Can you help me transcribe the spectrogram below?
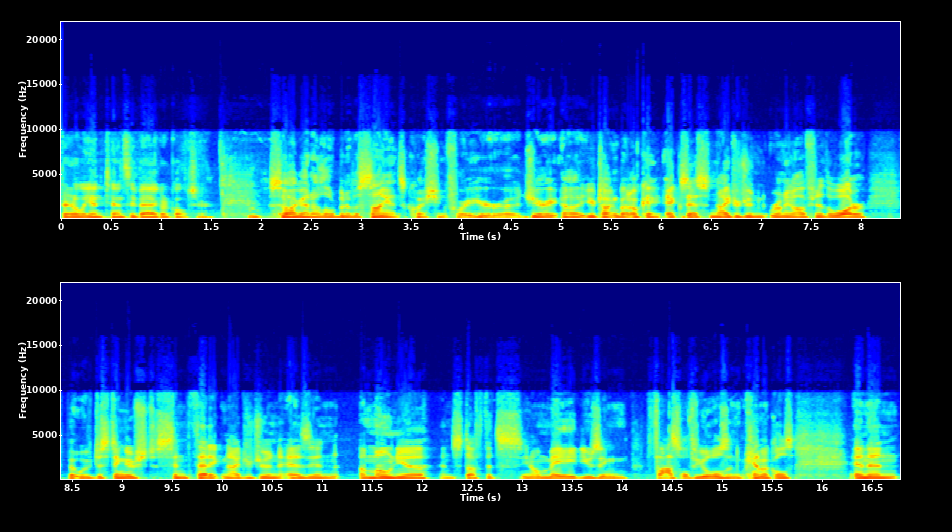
fairly intensive agriculture. So I got a little bit of a science question for you here, uh, Jerry. Uh, you're talking about okay, excess nitrogen running off into the water, but we've distinguished synthetic nitrogen as in ammonia and stuff that's you know made using fossil fuels and chemicals, and then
